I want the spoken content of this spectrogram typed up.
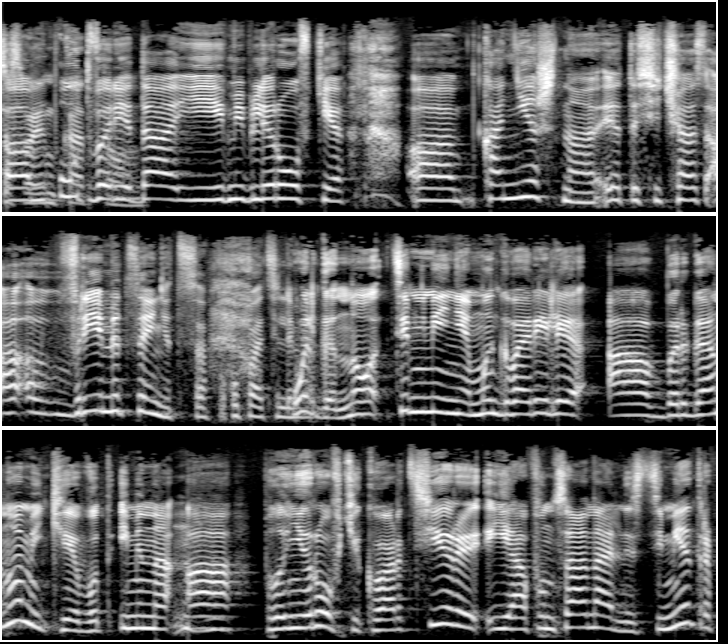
э, утвари, да, и меблировки. Э, конечно, это сейчас... А, а время ценится покупателями. Ольга, но, тем не менее, мы говорили об эргономике, вот именно угу. о планировке квартиры, и о функциональности метров.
